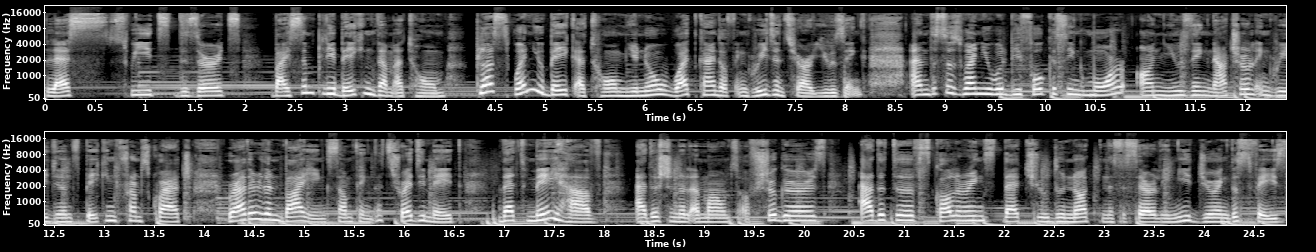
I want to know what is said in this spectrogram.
less sweets, desserts, by simply baking them at home. Plus, when you bake at home, you know what kind of ingredients you are using. And this is when you will be focusing more on using natural ingredients, baking from scratch, rather than buying something that's ready made that may have additional amounts of sugars, additives, colorings that you do not necessarily need during this phase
